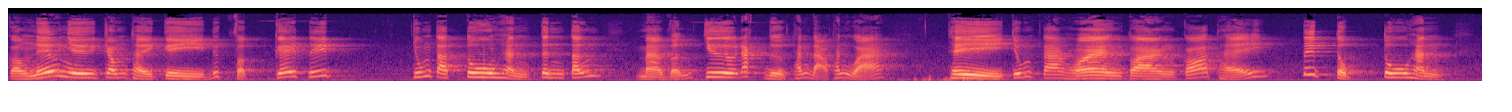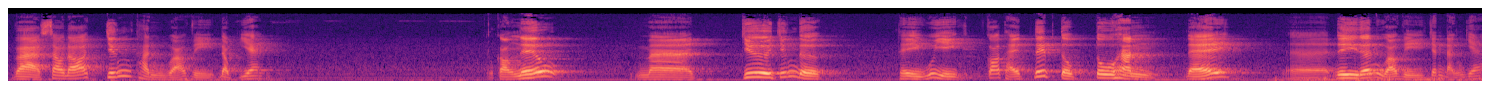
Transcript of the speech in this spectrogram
Còn nếu như trong thời kỳ Đức Phật kế tiếp chúng ta tu hành tinh tấn mà vẫn chưa đắc được thánh đạo thánh quả thì chúng ta hoàn toàn có thể tiếp tục tu hành và sau đó chứng thành quả vị độc giác còn nếu mà chưa chứng được thì quý vị có thể tiếp tục tu hành để à, đi đến quả vị chánh đẳng giác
